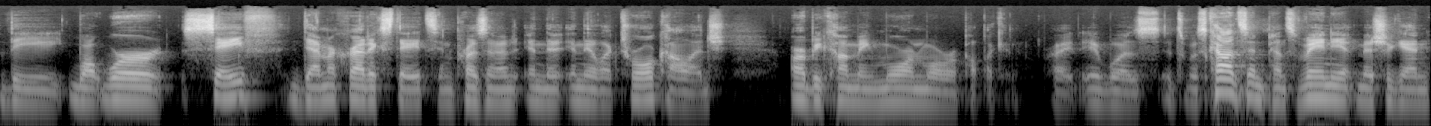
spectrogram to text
the what were safe democratic states in president in the in the electoral college are becoming more and more republican right? It was it's wisconsin pennsylvania michigan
